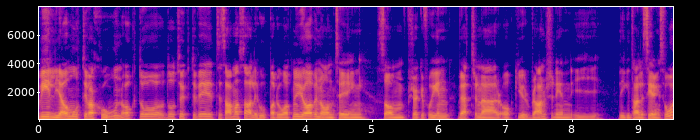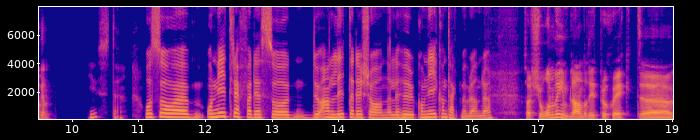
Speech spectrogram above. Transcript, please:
vilja och motivation och då, då tyckte vi tillsammans allihopa då att nu gör vi någonting som försöker få in veterinär och djurbranschen in i digitaliseringsvågen. Just det. Och, så, och ni träffades och du anlitade Sean, eller hur kom ni i kontakt med varandra? Så att Sean var inblandad i ett projekt eh,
